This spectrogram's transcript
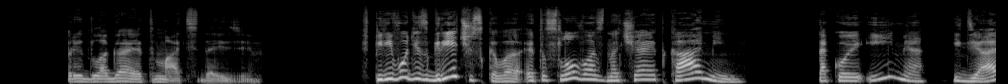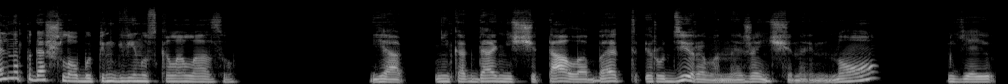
— предлагает мать Дейзи. В переводе с греческого это слово означает «камень». Такое имя идеально подошло бы пингвину-скалолазу. Я никогда не считала Бет эрудированной женщиной, но ей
